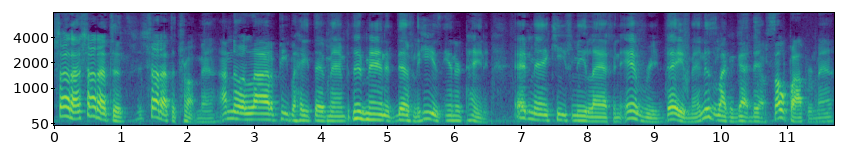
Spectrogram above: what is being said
shout out, shout out to shout out to Trump, man. I know a lot of people hate that man, but that man is definitely he is entertaining. That man keeps me laughing every day, man. This is like a goddamn soap opera, man.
